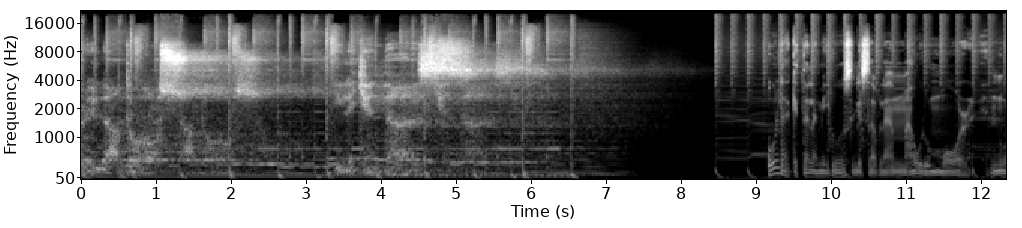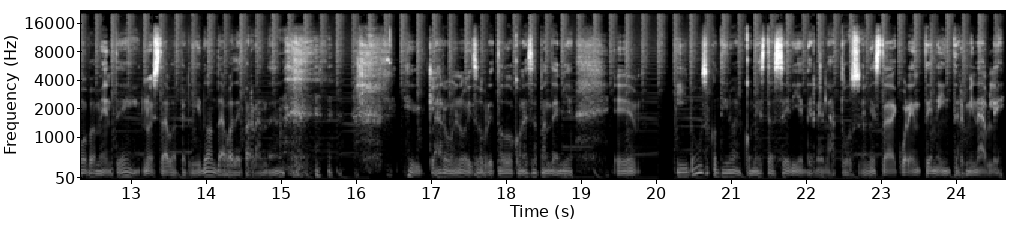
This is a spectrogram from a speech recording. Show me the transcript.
Relatos y leyendas. Hola, ¿qué tal amigos? Les habla Mauro Moore. Nuevamente, no estaba perdido, andaba de parranda. claro, y sobre todo con esa pandemia. Eh, y vamos a continuar con esta serie de relatos en esta cuarentena interminable.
